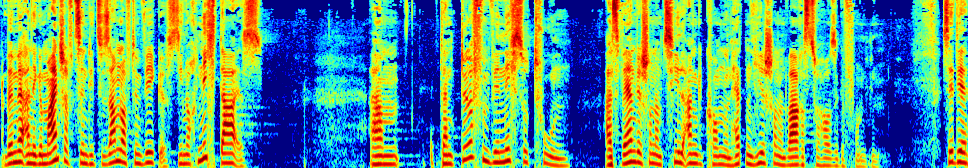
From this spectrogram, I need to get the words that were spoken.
wenn wir eine Gemeinschaft sind, die zusammen auf dem Weg ist, die noch nicht da ist, ähm, dann dürfen wir nicht so tun, als wären wir schon am Ziel angekommen und hätten hier schon ein wahres Zuhause gefunden. Seht ihr,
